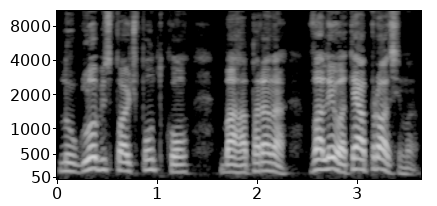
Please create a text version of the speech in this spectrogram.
no globesport.com/paraná. Valeu, até a próxima.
